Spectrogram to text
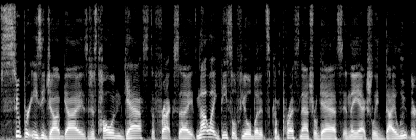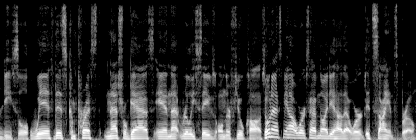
super easy job guys. Just hauling gas to frac sites. Not like diesel fuel but it's compressed natural gas and they actually dilute their diesel with this compressed natural gas and that really saves on their fuel costs. Don't ask me how it works. I have no idea how that works. It's science bro.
